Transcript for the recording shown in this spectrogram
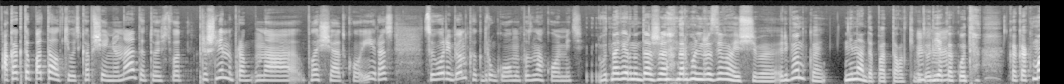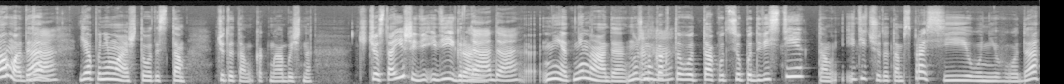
А как-то подталкивать к общению надо, то есть вот пришли на, на площадку и раз своего ребенка к другому познакомить. Вот, наверное, даже нормально развивающего ребенка не надо подталкивать. Угу. Вот я как вот как, как мама, да, да, я понимаю, что вот если там что-то там, как мы обычно что стоишь, иди, иди играй. Да, да. Нет, не надо. Нужно угу. как-то вот так вот все подвести, там, иди что-то там спроси у него, да,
